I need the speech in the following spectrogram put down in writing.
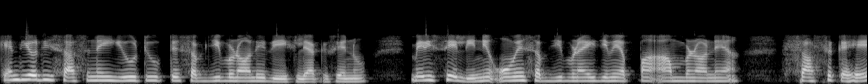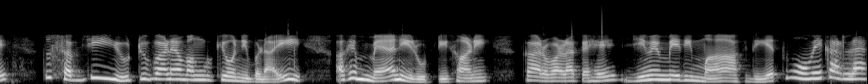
ਕਹਿੰਦੀ ਉਹਦੀ ਸੱਸ ਨੇ YouTube ਤੇ ਸਬਜ਼ੀ ਬਣਾਉਂਦੇ ਦੇਖ ਲਿਆ ਕਿਸੇ ਨੂੰ। ਮੇਰੀ ਸਹੇਲੀ ਨੇ ਉਵੇਂ ਸਬਜ਼ੀ ਬਣਾਈ ਜਿਵੇਂ ਆਪਾਂ ਆਮ ਬਣਾਉਂਦੇ ਆ ਸੱਸ ਕਹੇ, ਤੂੰ ਸਬਜ਼ੀ YouTube ਵਾਲਿਆਂ ਵਾਂਗੂ ਕਿਉਂ ਨਹੀਂ ਬਣਾਈ? ਆਖੇ, ਮੈਂ ਨਹੀਂ ਰੋਟੀ ਖਾਣੀ। ਘਰ ਵਾਲਾ ਕਹੇ, ਜਿਵੇਂ ਮੇਰੀ ਮਾਂ ਆਖਦੀ ਹੈ ਤੂੰ ਉਵੇਂ ਕਰ ਲੈ।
